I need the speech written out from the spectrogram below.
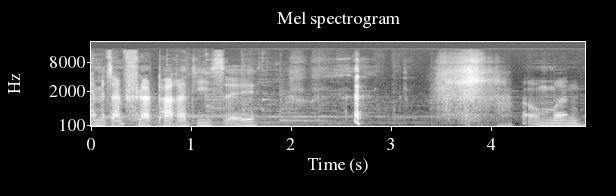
Er mit seinem Flirtparadies, ey. oh Mann.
